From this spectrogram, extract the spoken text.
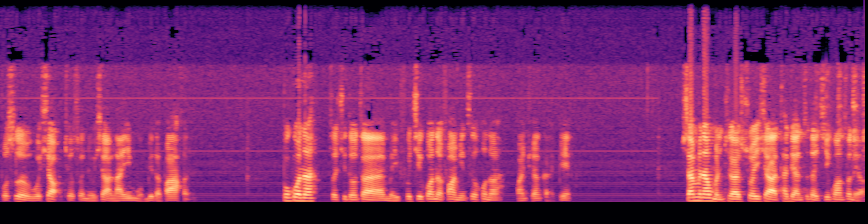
不是无效，就是留下难以抹灭的疤痕。不过呢，这些都在美肤激光的发明之后呢，完全改变。下面呢，我们就来说一下胎点痣的激光治疗。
